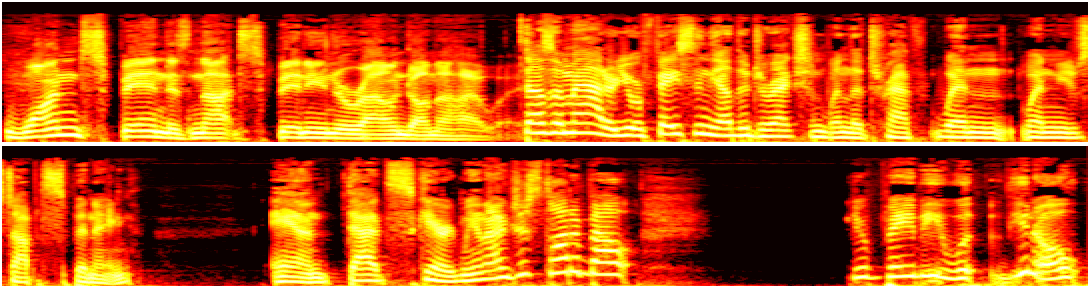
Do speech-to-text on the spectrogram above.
One spin is not spinning around on the highway. doesn't matter. You were facing the other direction when the traffic when when you stopped spinning, and that scared me. And I just thought about your baby, you know,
